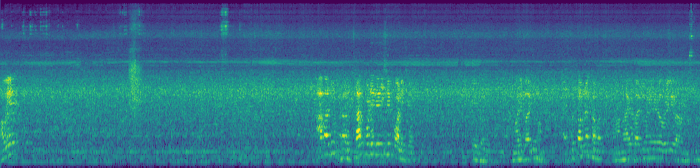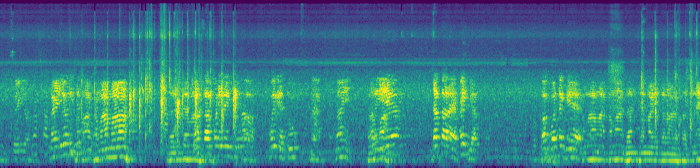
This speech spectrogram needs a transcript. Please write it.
હવે આ બાજુ ઘરખાર પડી રહી છે કોની છે એ ભાઈ. મારી બાજુમાં તો તમને ખબર મારી બાજુમાં એ ઓલી વાળાની. છે ખમામાં. દરગાહમાં. પડી રહી છે. કોઈ રહેતું. નહીં અને એ જતા રહ્યા કઈ ગયા ભગવાનને ઘેર ખમામાં, ખમા, ધન છે મારી તમારા સપને.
